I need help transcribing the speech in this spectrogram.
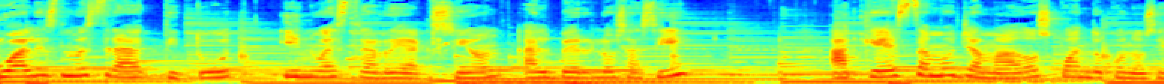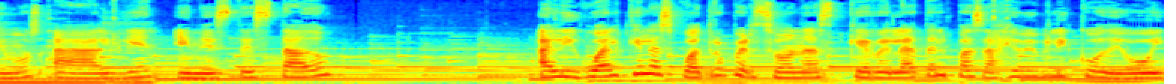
¿cuál es nuestra actitud y nuestra reacción al verlos así? ¿A qué estamos llamados cuando conocemos a alguien en este estado? Al igual que las cuatro personas que relata el pasaje bíblico de hoy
